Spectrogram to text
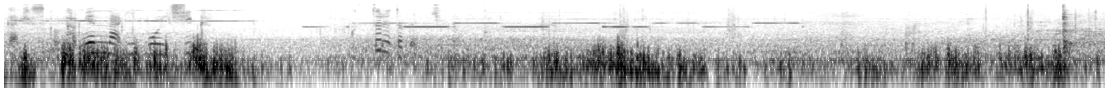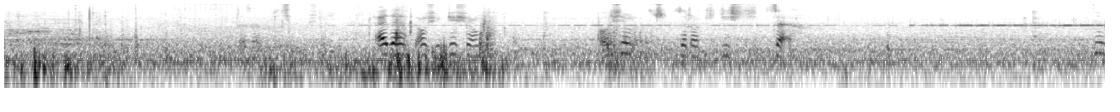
Skarżysko-kamienna impulsik. To będzie? Czasem jakiś później. ED 80 8030C. Gdzie?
